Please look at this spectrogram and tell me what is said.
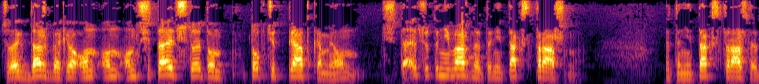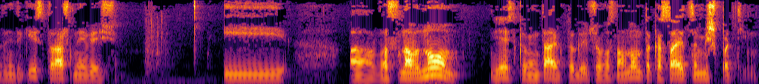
человек дашбек, он, он, он считает, что это он топчет пятками, он считает, что это не важно, это не так страшно. Это не так страшно, это не такие страшные вещи. И а, в основном есть комментарий, кто говорит, что в основном это касается Мишпатим.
